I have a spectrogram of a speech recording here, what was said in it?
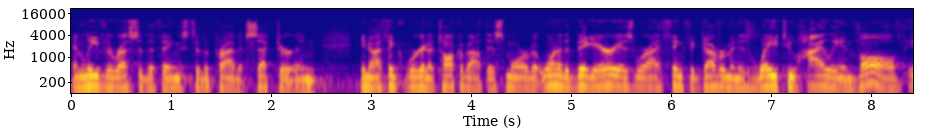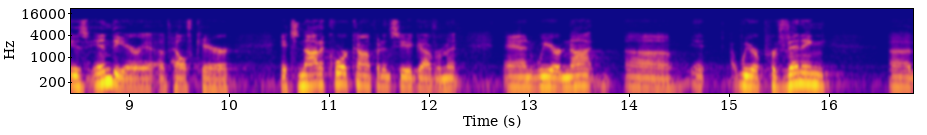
and leave the rest of the things to the private sector. And, you know, I think we're going to talk about this more, but one of the big areas where I think the government is way too highly involved is in the area of health care. It's not a core competency of government, and we are not, uh, we are preventing uh,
